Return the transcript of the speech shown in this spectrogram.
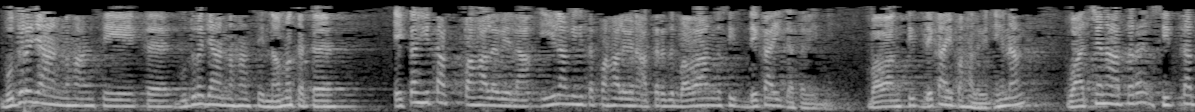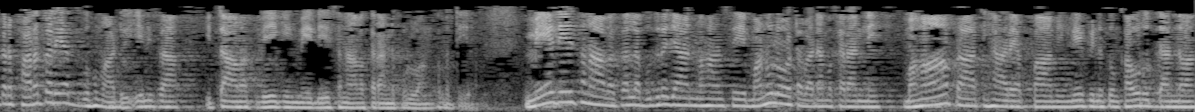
බුදුරජාන් වහන්සේට බුදුරජාන් වහන්සේ නමකට එක හිතක් පහළ වෙලා ඊළඟ හිත පහළ වෙන අතරද භවාංග සිත් දෙකයි ගත වෙන්නේ. භවාංග සිත් දෙකයි පහළ වෙන්නේ. එහෙනම් වචන අතර සිත් අතර පරතරයක් බොහොම අඩුයි. ඒ නිසා ඊටමත් වේගින් මේ දේශනාව කරන්න පුළුවන්කම තියෙනවා. මේ දේශනාව කළ බුදුරජාන් වහන්සේ මනුලෝට වැඩම කරන්නේ මහා ප්‍රාතිහාරයක් පාමින් මේ පිනතුන් කවුරුත් දන්නවා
